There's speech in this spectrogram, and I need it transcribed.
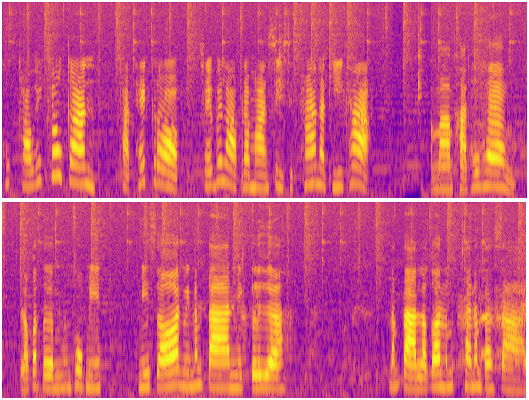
คลุกเคล้าให้เข้ากัน ผัดให้กรอบ ใช้เวลาประมาณ 45 นาทีค่ะ มาผัดให้แห้ง แล้วก็เติมพวกมีมีซอส มีน้ำตาล มีเกลือ น้ำตาลแล้วก็ใช้น้ำตาลทราย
